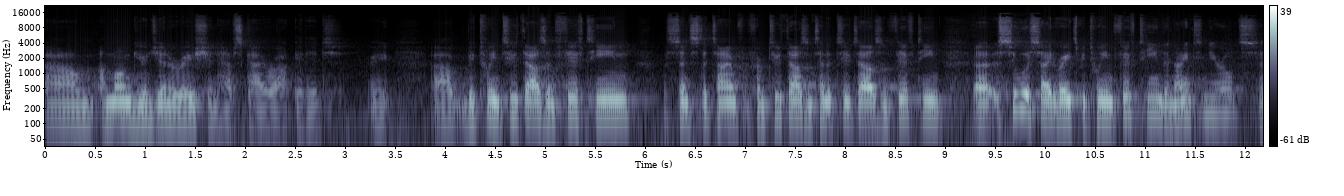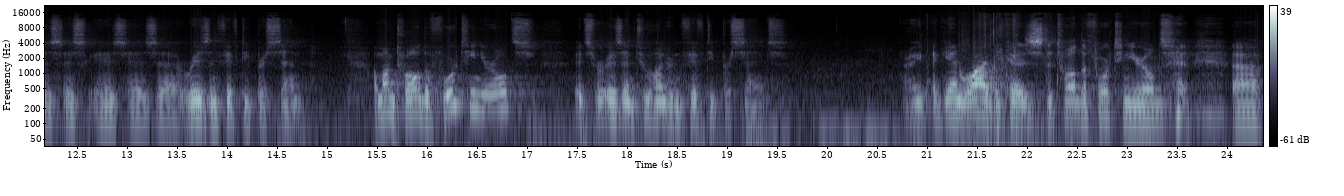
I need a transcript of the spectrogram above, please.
um, among your generation have skyrocketed right uh, between 2015 since the time from 2010 to 2015. Uh, suicide rates between 15 to 19 year olds has, has, has, uh, risen 50%. Among 12 to 14 year olds, it's risen 250%. Right? Again, why? Because the 12 to 14 year olds uh,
